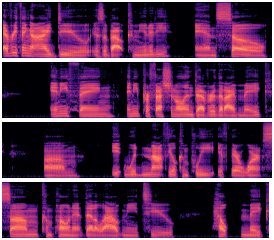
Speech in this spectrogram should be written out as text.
everything i do is about community and so anything any professional endeavor that i make um it would not feel complete if there weren't some component that allowed me to help make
